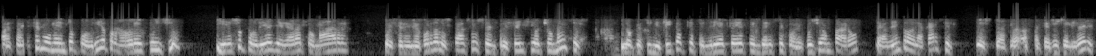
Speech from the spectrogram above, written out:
Hasta ese momento podría promover el juicio y eso podría llegar a tomar pues en el mejor de los casos entre seis y ocho meses, lo que significa que tendría que defenderse con el juicio de amparo de adentro de la cárcel pues, hasta que eso se libere.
